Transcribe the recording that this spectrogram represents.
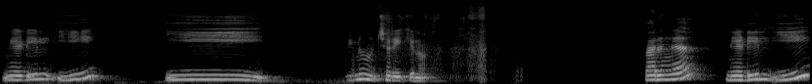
நெடில் ஈ ஈ அப்படின்னு உச்சரிக்கணும். பாருங்க. நெடில் ஈ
